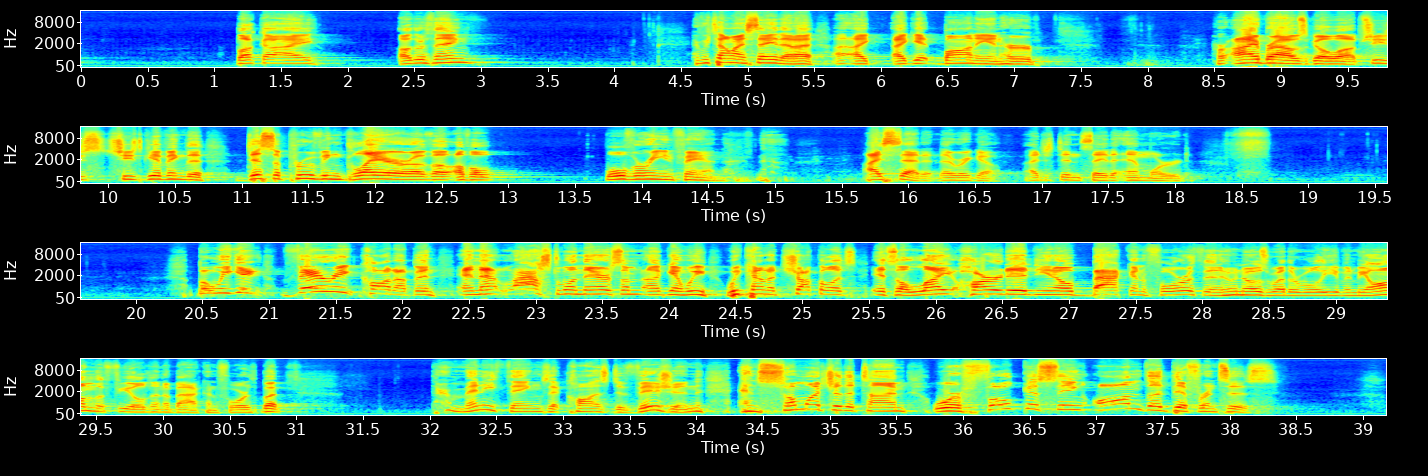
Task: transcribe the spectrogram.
Buckeye, other thing. Every time I say that, I, I, I get Bonnie and her, her eyebrows go up. She's, she's giving the disapproving glare of a, of a Wolverine fan. I said it. There we go. I just didn't say the M word. But we get very caught up in, and that last one there, some again, we, we kind of chuckle. It's it's a light-hearted, you know, back and forth, and who knows whether we'll even be on the field in a back and forth. But there are many things that cause division, and so much of the time we're focusing on the differences.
